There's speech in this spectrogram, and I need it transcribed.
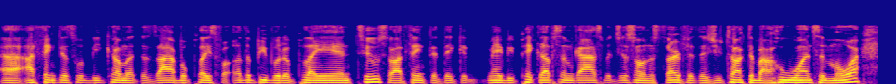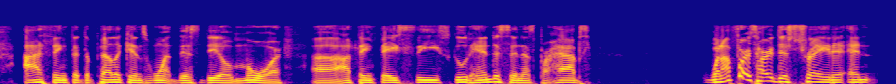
Uh, I think this would become a desirable place for other people to play in too. So I think that they could maybe pick up some guys, but just on the surface, as you talked about, who wants it more? I think that the Pelicans want this deal more. Uh, I think they see Scoot Henderson as perhaps when I first heard this trade, and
